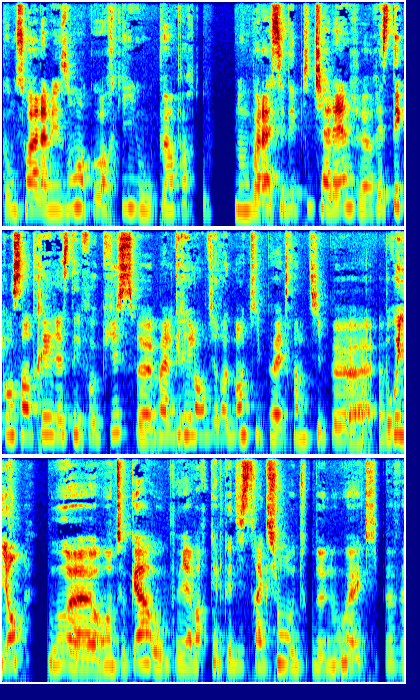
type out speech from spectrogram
qu'on soit à la maison, en coworking ou peu importe où. Donc voilà, c'est des petits challenges. Rester concentré, rester focus, euh, malgré l'environnement qui peut être un petit peu euh, bruyant, ou euh, en tout cas où il peut y avoir quelques distractions autour de nous qui peuvent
